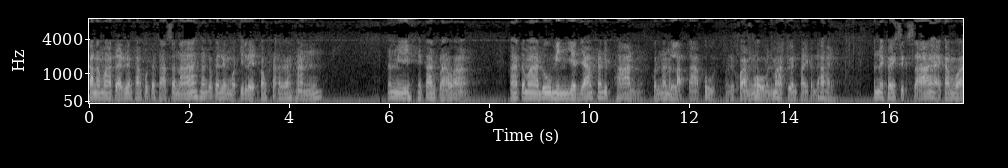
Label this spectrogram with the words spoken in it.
การมาแต่เรื่องทางพุทธศาสนา มันก็เป็นเรื่องหมดกิเลสของพระอรหันต์นั้นมีการกล่าวว่า อาตมาดูหมิ่นเหยียดหยามพระนิพพาน คนนั้นมันหลับตาพูด หรือความโง่มันมากเกินไปก็ได้ มันไม่เคยศึกษาคำว่า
